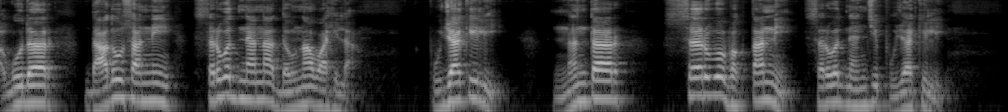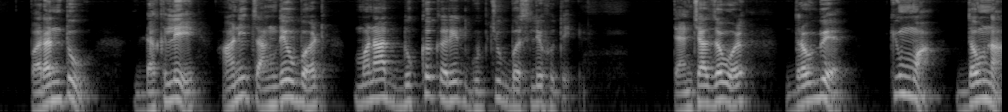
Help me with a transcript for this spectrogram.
अगोदर दादोसांनी सर्वज्ञांना दवना वाहिला. पूजा केली. नंतर सर्व भक्तांनी सर्वज्ञांची पूजा केली. परंतु ढकले आणि चांगदेव भट मनात दुःख करीत गुपचूप बसले होते. त्यांच्याजवळ द्रव्य किंवा दवना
